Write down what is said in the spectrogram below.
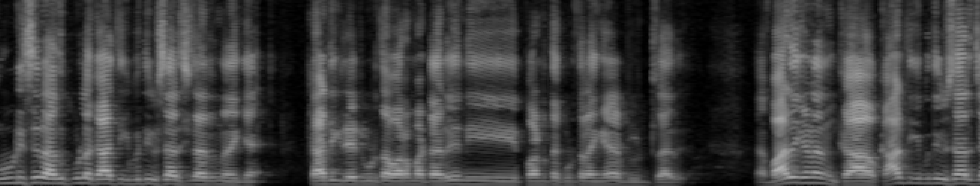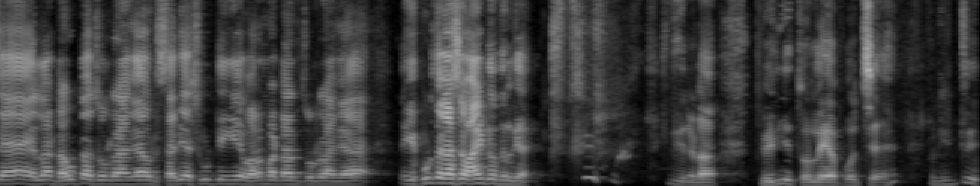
ப்ரொடியூசர் அதுக்குள்ளே கார்த்திகை பற்றி விசாரிச்சிட்டாருன்னு நினைக்கேன் கார்த்திக் டேட் கொடுத்தா வரமாட்டார் நீ பணத்தை கொடுத்துறாங்க அப்படின்ட்டாரு. பாரதிகண்ணன் கா கார்த்திகை பற்றி விசாரித்தேன் எல்லாம் டவுட்டாக சொல்கிறாங்க அவர் சரியாக ஷூட்டிங்கே வரமாட்டான்னு சொல்கிறாங்க நீங்கள் கொடுத்த காசை வாங்கிட்டு வந்துருங்க. இது என்னடா பெரிய தொல்லையாக போச்சு. அப்படின்ட்டு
